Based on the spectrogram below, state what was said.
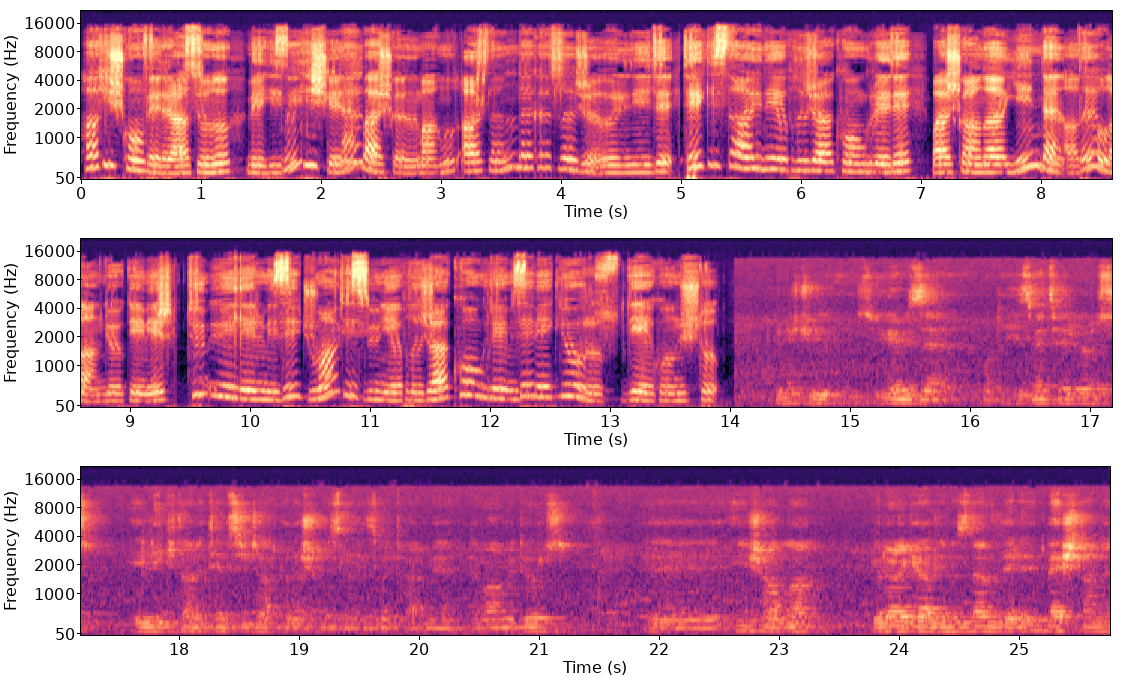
Hak İş Konfederasyonu ve Hizmet İş Genel Başkanı Mahmut Arslan'ın da katılacağı öğrenildi. Tek liste halinde yapılacak kongrede başkanlığa yeniden aday olan Gökdemir, tüm üyelerimizi Cumartesi günü yapılacak kongremize bekliyoruz diye konuştu. 1300 üyemize burada hizmet veriyoruz. 52 tane temsilci arkadaşımızla hizmet vermeye devam ediyoruz. Ee, inşallah göreve geldiğimizden beri 5 tane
